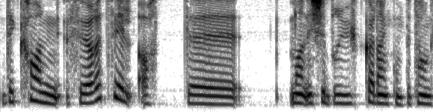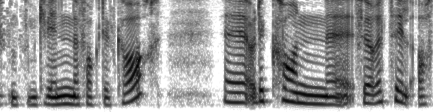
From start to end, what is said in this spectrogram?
Det kan føre til at uh, man ikke bruker den kompetansen som kvinnene faktisk har. Uh, og det kan uh, føre til at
